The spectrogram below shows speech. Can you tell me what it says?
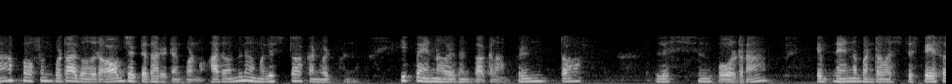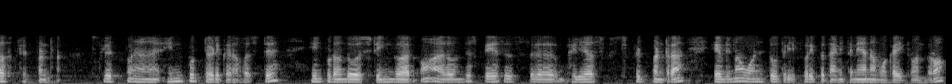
மேப் ஆஃப்னு போட்டால் அது ஒரு ஆப்ஜெக்டை தான் ரிட்டர்ன் பண்ணும். அதை வந்து நம்ம லிஸ்ட்டாக கன்வெர்ட் பண்ணணும். இப்போ என்ன வருதுன்னு பார்க்கலாம். பிரிண்ட் ஆஃப் லிஸ்ட்னு போடுறேன். என்ன பண்ணுறேன் ஃபஸ்ட்டு ஸ்பேஸாக ஸ்ப்ளிட் பண்ணுறேன் ஸ்ப்ளிட் இன்புட் எடுக்கிறேன் ஃபஸ்ட்டு இன்புட் வந்து ஒரு ஸ்ட்ரிங்காக இருக்கும். அதை வந்து ஸ்பேசஸ் வெளியாக ஸ்ப்ளிட் பண்ணுறேன் எப்படின்னா ஒன் டூ த்ரீ ஃபோர் இப்போ தனித்தனியாக நம்ம கைக்கு வந்துடும்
